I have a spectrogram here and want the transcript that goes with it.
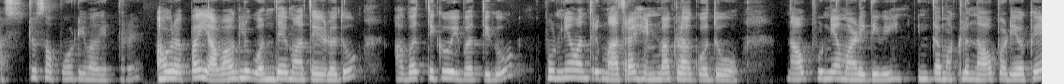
ಅಷ್ಟು ಸಪೋರ್ಟಿವ್ ಆಗಿರ್ತಾರೆ. ಅವರಪ್ಪ ಯಾವಾಗಲೂ ಒಂದೇ ಮಾತು ಹೇಳೋದು ಅವತ್ತಿಗೂ ಇವತ್ತಿಗೂ ಪುಣ್ಯವಂತ್ರಿಗೆ ಮಾತ್ರ ಹೆಣ್ಮಕ್ಳಾಗೋದು. ನಾವು ಪುಣ್ಯ ಮಾಡಿದ್ದೀವಿ. ಇಂಥ ಮಕ್ಳನ್ನ ನಾವು ಪಡೆಯೋಕ್ಕೆ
